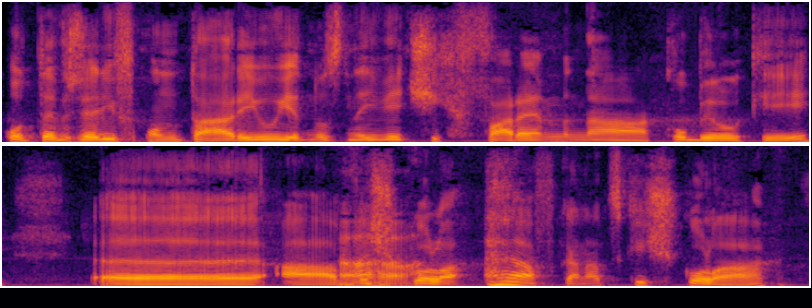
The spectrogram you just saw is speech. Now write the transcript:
otevřeli v Ontáriu jednu z největších farem na kobylky e, a, ve škola, a v kanadských školách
